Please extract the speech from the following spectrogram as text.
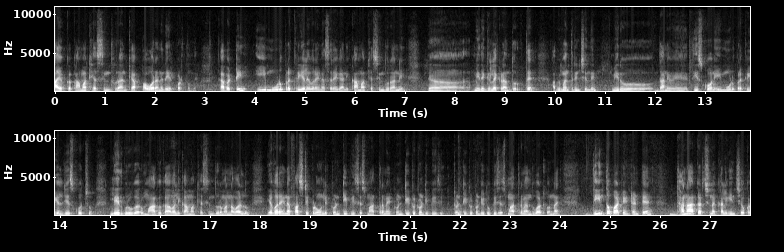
ఆ యొక్క కామాఖ్య సింధూరానికి ఆ పవర్ అనేది ఏర్పడుతుంది. కాబట్టి ఈ మూడు ప్రక్రియలు ఎవరైనా సరే కానీ కామాఖ్య సింధూరాన్ని మీ దగ్గరలో ఎక్కడ దొరికితే అభిమంత్రించింది. మీరు దాన్ని తీసుకొని ఈ మూడు ప్రక్రియలు చేసుకోవచ్చు. లేదు గురువుగారు మాకు కావాలి కామాఖ్య సింధూరం అన్నవాళ్ళు. ఎవరైనా ఫస్ట్ ఇప్పుడు ఓన్లీ ట్వంటీ పీసెస్ మాత్రమే twenty to twenty pieces twenty to twenty two pieces మాత్రమే అందుబాటులో ఉన్నాయి. దీంతో పాటు ఏంటంటే ధనాకర్షణ కలిగించే ఒక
